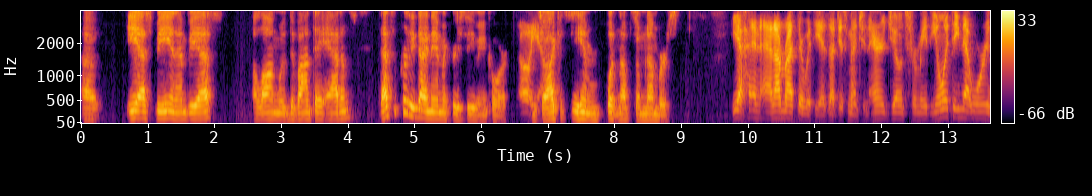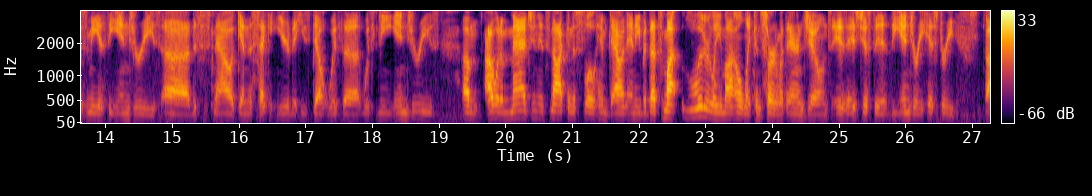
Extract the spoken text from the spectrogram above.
uh, ESB and MVS, along with Davante Adams, that's a pretty dynamic receiving core. Oh yeah. And so I could see him putting up some numbers. Yeah, and, and I'm right there with you, as I just mentioned. Aaron Jones for me. The only thing that worries me is the injuries. Uh, this is now again the second year that he's dealt with uh, with knee injuries. Um, I would imagine it's not going to slow him down any, but that's my literally my only concern with Aaron Jones is is just the the injury history. Uh,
